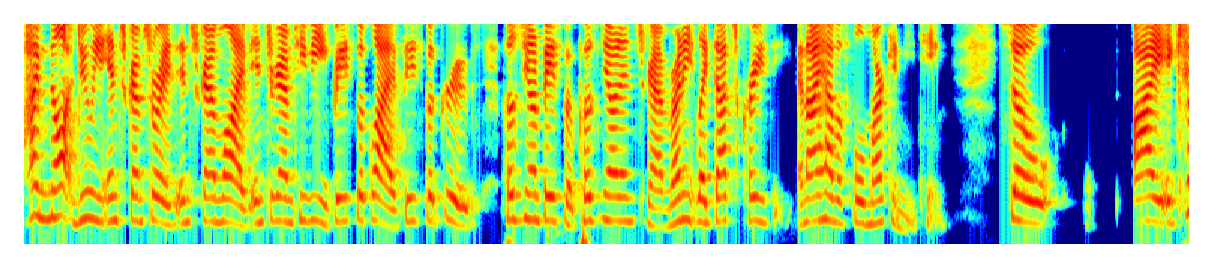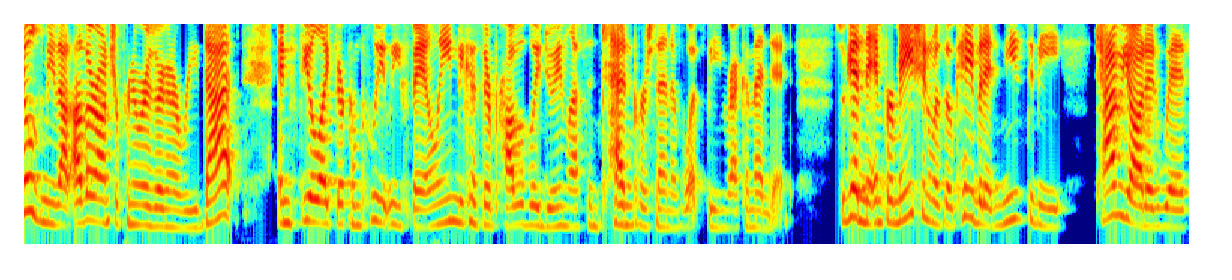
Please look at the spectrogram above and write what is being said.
i'm not doing instagram stories instagram live instagram tv facebook live facebook groups posting on facebook posting on instagram running like that's crazy and i have a full marketing team so I it kills me that other entrepreneurs are going to read that and feel like they're completely failing because they're probably doing less than 10% of what's being recommended. So again, the information was okay, but it needs to be caveated with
